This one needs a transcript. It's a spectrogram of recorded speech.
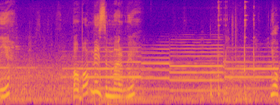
Niye? Babam mı izin vermiyor? Yok.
